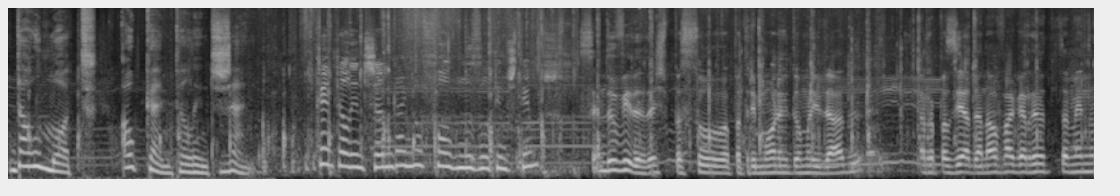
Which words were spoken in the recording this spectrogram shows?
dá o mote ao canto alentejano. O canto alentejano ganhou fogo nos últimos tempos? Sem dúvida, desde que passou a património da humanidade, a rapaziada nova agarrou também no,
